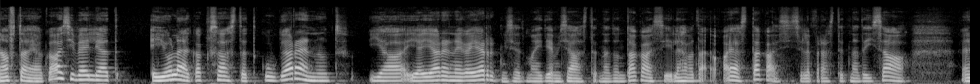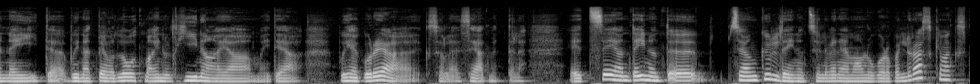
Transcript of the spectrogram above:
nafta- ja gaasiväljad ei ole kaks aastat kuhugi arenenud ja, ja ei arene ka järgmised, ma ei tea, mis aastad, nad on tagasi, lähevad ajas tagasi, sellepärast et nad ei saa neid või nad peavad lootma ainult Hiina ja ma ei tea, Põhja-Korea, eks ole, seadmetele. et see on teinud, see on küll teinud selle Venemaa olukorra palju raskemaks,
